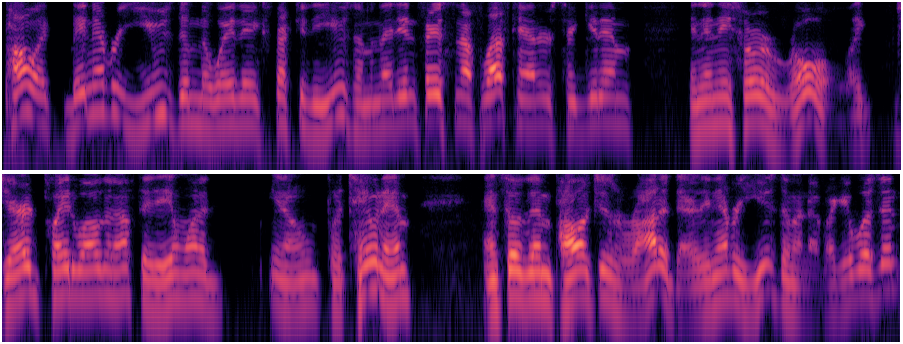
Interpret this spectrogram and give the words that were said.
Pollock, they never used him the way they expected to use him, and they didn't face enough left-handers to get him in any sort of role. Like Jarred played well enough that they didn't want to, you know, platoon him. And so then Pollock just rotted there. They never used him enough. Like it wasn't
